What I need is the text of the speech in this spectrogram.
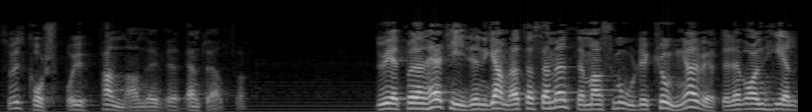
som ett kors på pannan eventuellt va? Du vet på den här tiden i gamla testamentet när man smorde kungar vet du. Det var en hel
